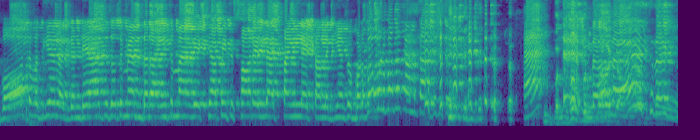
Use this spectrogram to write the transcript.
ਬਹੁਤ ਵਧੀਆ ਲੱਗਣ ਡਿਆ ਜਦੋਂ ਤੇ ਮੈਂ ਅੰਦਰ ਆਈ ਤੇ ਮੈਂ ਵੇਖਿਆ ਵੀ ਤੇ ਸਾਰੇ ਲਾਈਟਾਂ ਹੀ ਲਾਈਟਾਂ ਲੱਗੀਆਂ ਕੋਈ ਬਲਬਾ ਬਲਬਾ ਦਾ ਕੰਮ ਕਰਦੇ ਹੈ? ਬੱਲਾ ਬੱਲਾ ਨਾ ਦਾ ਨਾ ਕੰਮ ਇੱਥੇ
